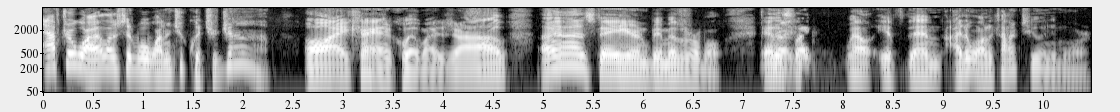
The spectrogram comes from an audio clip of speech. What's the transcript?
after a while, I said, well, why don't you quit your job? oh, I can't quit my job. I gotta stay here and be miserable. And right. it's like, well, if then I don't want to talk to you anymore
